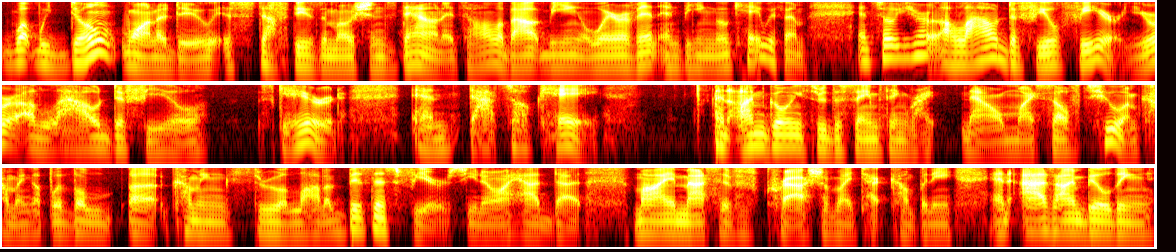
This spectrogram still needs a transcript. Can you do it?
What we don't want to do is stuff these emotions down. It's all about being aware of it and being okay with them. And so you're allowed to feel fear. You're allowed to feel scared, and that's okay and I'm going through the same thing right now myself too. I'm coming up with a uh, coming through a lot of business fears. You know, I had that my massive crash of my tech company, and as I'm building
